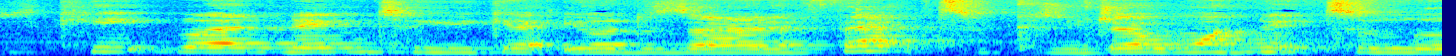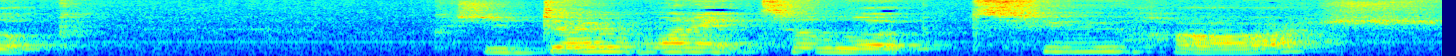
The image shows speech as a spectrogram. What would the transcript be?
Just keep blending till you get your desired effect because you don't want it to look because you don't want it to look too harsh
